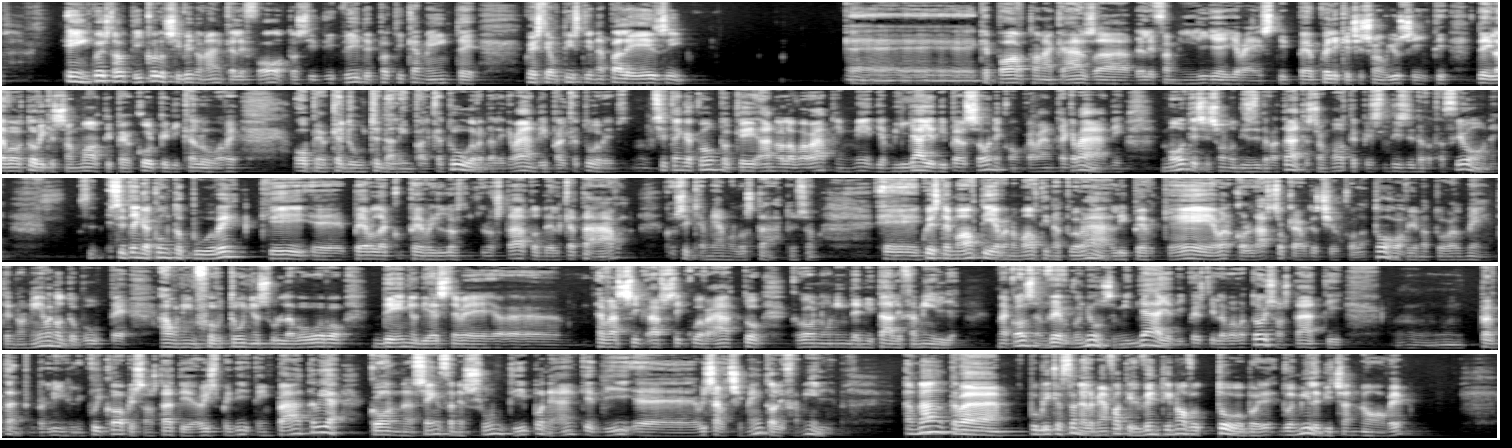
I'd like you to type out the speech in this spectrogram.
E in questo articolo si vedono anche le foto, si vede praticamente questi autisti nepalesi eh, che portano a casa delle famiglie i resti, per quelli che ci sono riusciti, dei lavoratori che sono morti per colpi di calore o per cadute dalle impalcature, dalle grandi impalcature. Si tenga conto che hanno lavorato in media migliaia di persone con 40 gradi, molti si sono disidratati, sono morti per disidratazione. Si tenga conto pure che eh, per, la, per il, lo Stato del Qatar, così chiamiamo lo Stato, insomma, e queste morti erano morti naturali perché erano collasso cardiocircolatorio naturalmente, non erano dovute a un infortunio sul lavoro degno di essere eh, rassicurato con un'indennità alle famiglie. Una cosa vergognosa, migliaia di questi lavoratori sono stati Mm, i cui corpi sono stati rispediti in patria con, senza nessun tipo neanche di eh, risarcimento alle famiglie. Un'altra pubblicazione l'abbiamo fatta il 29 ottobre 2019,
